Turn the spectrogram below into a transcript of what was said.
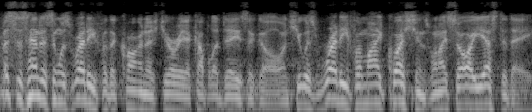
Mrs. Henderson was ready for the coroner's jury a couple of days ago, and she was ready for my questions when I saw her yesterday.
